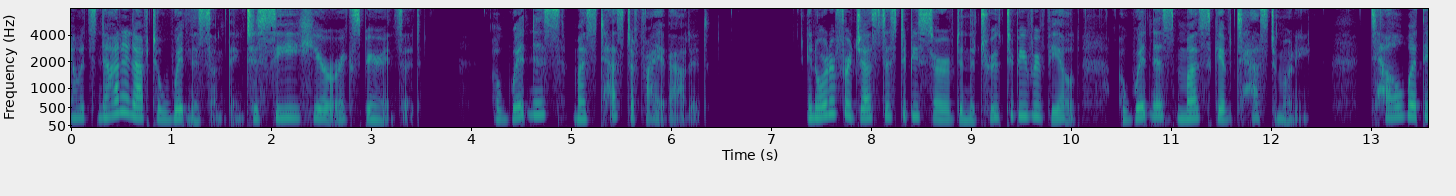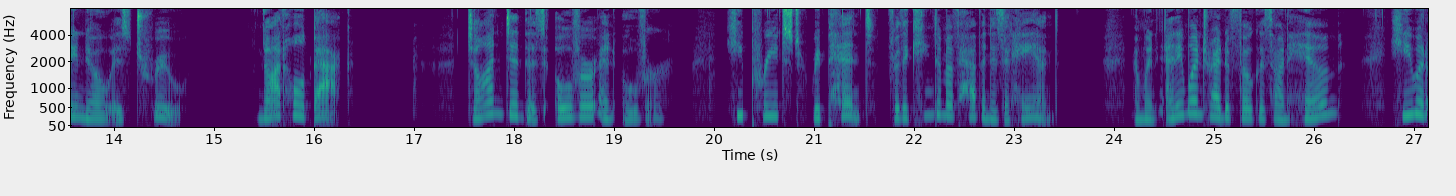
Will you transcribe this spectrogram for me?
Now, it's not enough to witness something, to see, hear, or experience it. A witness must testify about it. In order for justice to be served and the truth to be revealed, a witness must give testimony, tell what they know is true, not hold back. John did this over and over. He preached, Repent, for the kingdom of heaven is at hand. And when anyone tried to focus on him, he would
